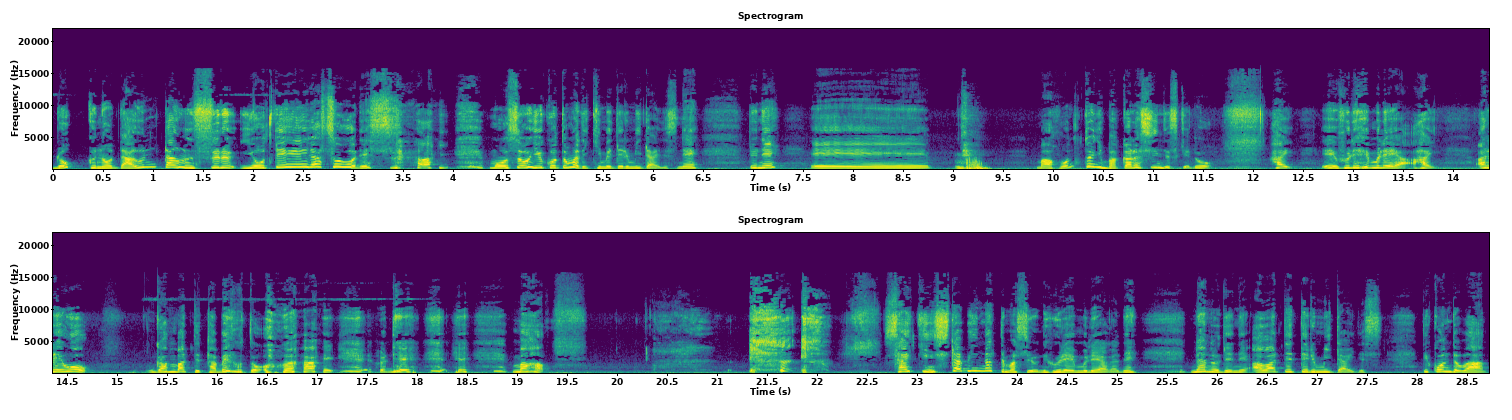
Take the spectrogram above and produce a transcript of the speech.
ロックのダウンタウンする予定だそうです。はい。もうそういうことまで決めてるみたいですね。でね、えー、まあ本当にバカらしいんですけど、はい。えー、フレームレア。はい。あれを、頑張って食べろと。はい。で、まあ、最近下火になってますよね、フレームレアがね。なのでね、慌ててるみたいです。で、今度は、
